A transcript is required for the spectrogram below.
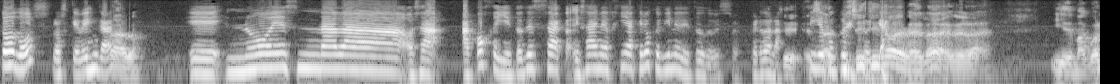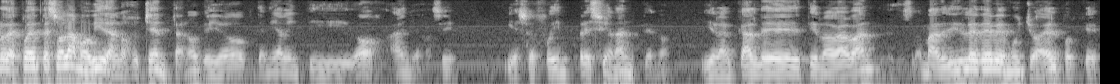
todos los que vengan, eh, no es nada, o sea, acoge y entonces esa, energía creo que viene de todo eso. Perdona, sí, sigue con tu sí, sí, no, es verdad, es verdad. Y me acuerdo, después empezó la movida en los 80, ¿no? Que yo tenía 22 años, así. Y eso fue impresionante, ¿no? Y el alcalde Tierno Galván Madrid le debe mucho a él porque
